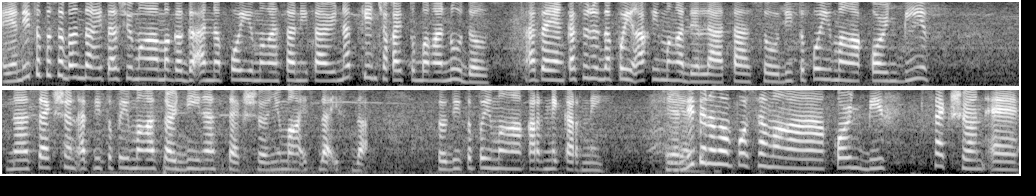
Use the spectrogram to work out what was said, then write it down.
Ayan, dito po sa bandang itaas yung mga magagaan na po, yung mga sanitary napkin, tsaka itong mga noodles. At ayan, kasunod na po yung aking mga delata. So, dito po yung mga corned beef na section at dito po yung mga sardinas section, yung mga isda-isda. So, dito po yung mga karne-karne. Ayan, dito naman po sa mga corned beef section, eh,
